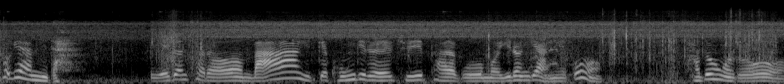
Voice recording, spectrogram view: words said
소개합니다. 예전처럼 막 이렇게 공기를 주입하고 뭐 이런 게 아니고 자동으로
